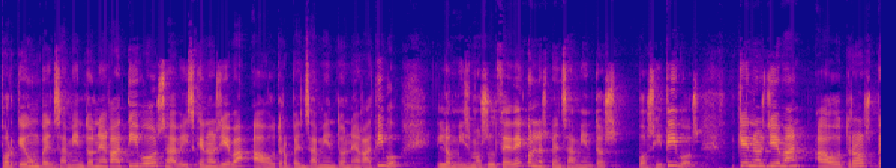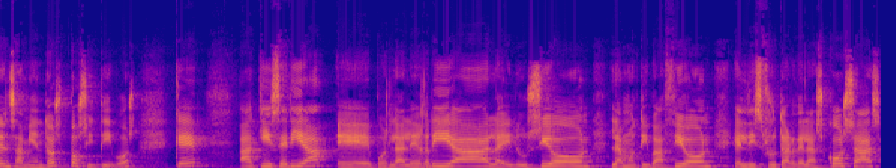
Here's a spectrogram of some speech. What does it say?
porque un pensamiento negativo sabéis que nos lleva a otro pensamiento negativo. Lo mismo sucede con los pensamientos positivos, que nos llevan a otros pensamientos positivos, que Aquí sería eh, pues la alegría, la ilusión, la motivación, el disfrutar de las cosas.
